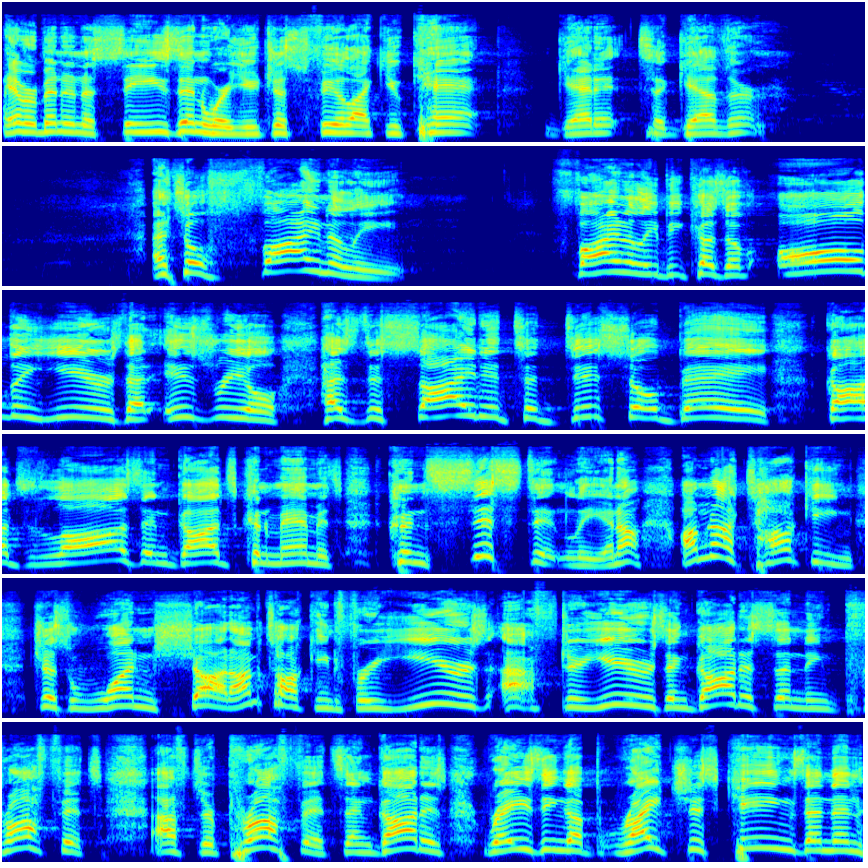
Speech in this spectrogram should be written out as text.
You Ever been in a season where you just feel like you can't get it together? And so finally, Finally, because of all the years that Israel has decided to disobey God's laws and God's commandments consistently, and I'm not talking just one shot, I'm talking for years after years, and God is sending prophets after prophets, and God is raising up righteous kings, and then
